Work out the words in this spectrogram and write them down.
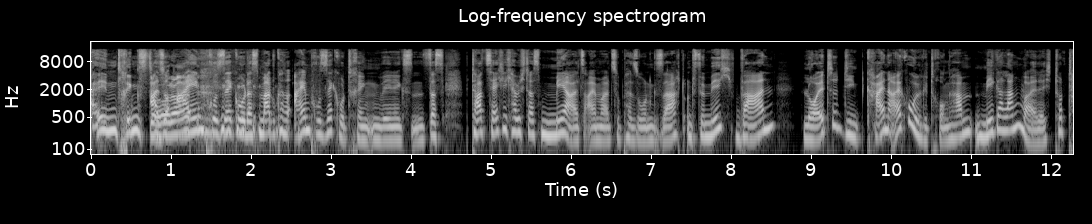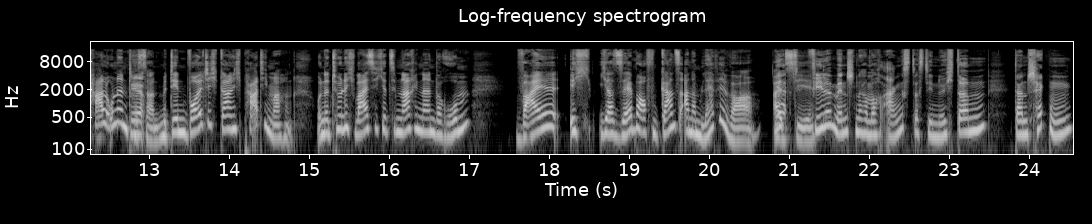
einen trinkst du, also oder? ein Prosecco, das mal, du kannst ein Prosecco trinken wenigstens. Das, tatsächlich habe ich das mehr als einmal zu Personen gesagt. Und für mich waren Leute, die keinen Alkohol getrunken haben, mega langweilig, total uninteressant. Mit denen wollte ich gar nicht Party machen. Und natürlich weiß ich jetzt im Nachhinein, warum. Weil ich ja selber auf einem ganz anderen Level war als ja, die. Viele Menschen haben auch Angst, dass die Nüchternen dann checken,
